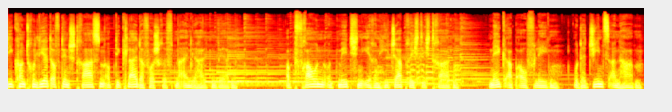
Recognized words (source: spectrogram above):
Die kontrolliert auf den Straßen, ob die Kleidervorschriften eingehalten werden, ob Frauen und Mädchen ihren Hijab richtig tragen, Make-up auflegen oder Jeans anhaben.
